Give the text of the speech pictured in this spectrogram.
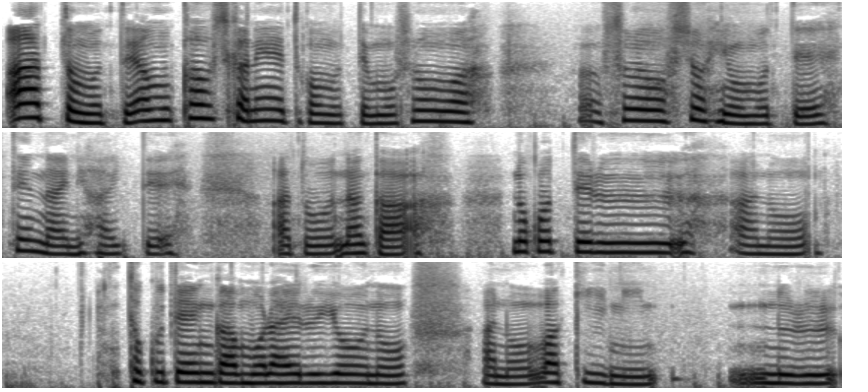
あーっと思って、あ、もう買うしかねえとか思って、もうそのまま、それを商品を持って店内に入って、あとなんか、残ってる、あの、特典がもらえる用の、あの、脇に塗る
